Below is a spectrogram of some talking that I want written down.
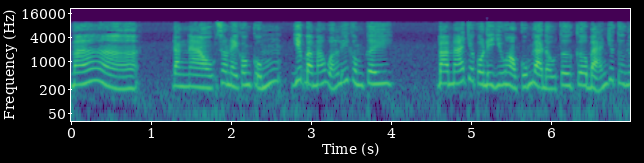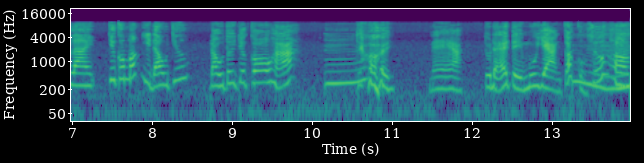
má à, đằng nào sau này con cũng giúp ba má quản lý công ty. Ba má cho con đi du học cũng là đầu tư cơ bản cho tương lai, chứ có mất gì đâu chứ. Đầu tư cho cô hả? Ừm. Trời, nè, tôi để tiền mua vàng cất còn sướng hơn.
